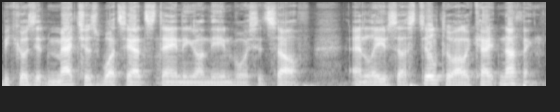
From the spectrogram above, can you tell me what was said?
because it matches what's outstanding on the invoice itself and leaves us still to allocate nothing.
